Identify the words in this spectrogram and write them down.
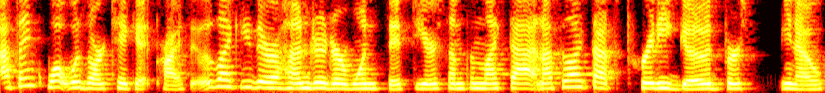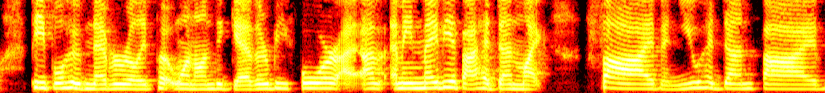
I think what was our ticket price? It was like either 100 or 150 or something like that. And I feel like that's pretty good for, you know, people who've never really put one on together before. I, I mean, maybe if I had done like five and you had done five,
